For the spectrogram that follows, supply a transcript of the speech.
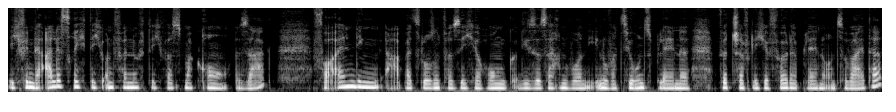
Ich finde alles richtig und vernünftig, was Macron sagt. Vor allen Dingen Arbeitslosenversicherung, diese Sachen wurden Innovationspläne, wirtschaftliche Förderpläne und so weiter.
